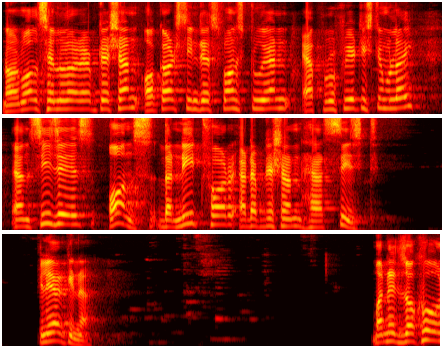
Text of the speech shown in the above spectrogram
Normal cellular adaptation occurs in response to an appropriate stimuli and ceases once the need for adaptation has ceased. ক্লিয়ার কিনা মানে যখন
